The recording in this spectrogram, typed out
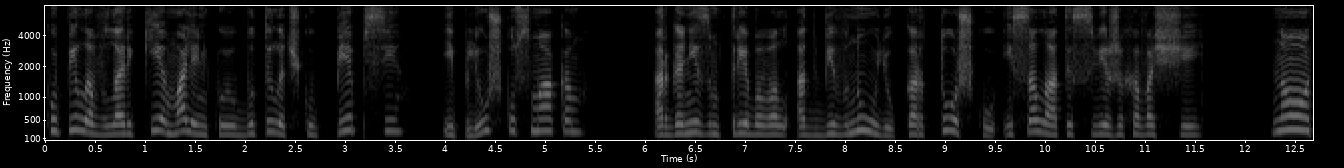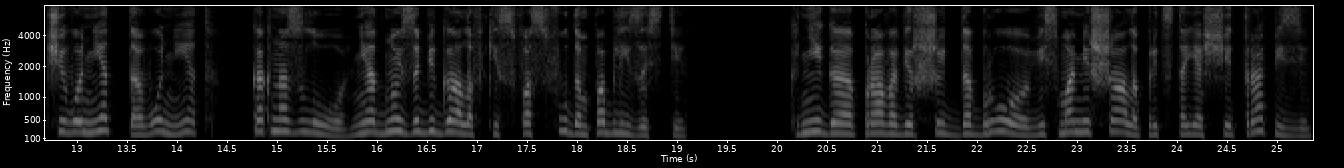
купила в ларьке маленькую бутылочку пепси и плюшку с маком. Организм требовал отбивную, картошку и салат из свежих овощей. Но чего нет, того нет. Как назло, ни одной забегаловки с фастфудом поблизости. Книга «Право вершить добро» весьма мешала предстоящей трапезе,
